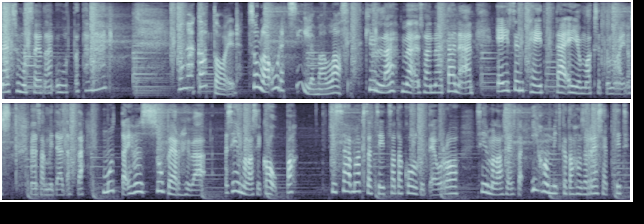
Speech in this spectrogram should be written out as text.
Näetkö musta jotain uutta tänään? No mä katoin. Sulla on uudet silmälasit. Kyllä, mä sain nää tänään. Asian Tate, tää ei ole maksettu mainos. Mä en saa mitään tästä. Mutta ihan superhyvä silmälasikauppa. Siis sä maksat siitä 130 euroa silmälaseista ihan mitkä tahansa reseptit,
